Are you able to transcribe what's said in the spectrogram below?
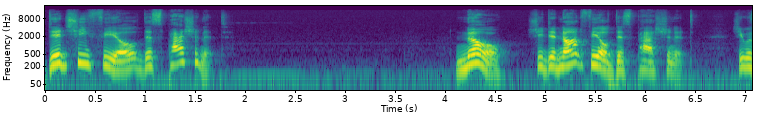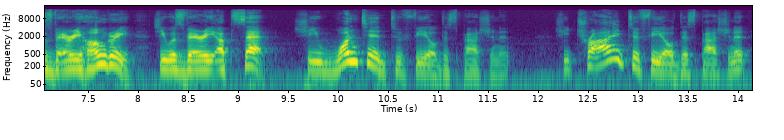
Did she feel dispassionate? No, she did not feel dispassionate. She was very hungry. She was very upset. She wanted to feel dispassionate. She tried to feel dispassionate,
